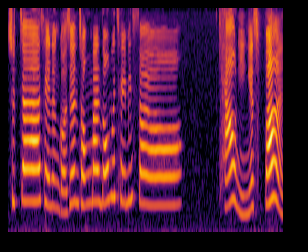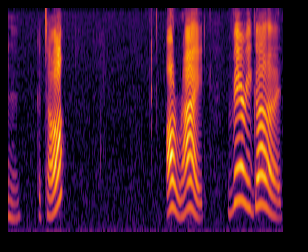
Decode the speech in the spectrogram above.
숫자 세는 것은 정말 너무 재밌어요. Counting is fun. 그쵸? Alright. Very good.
